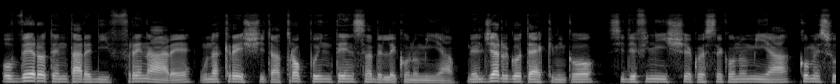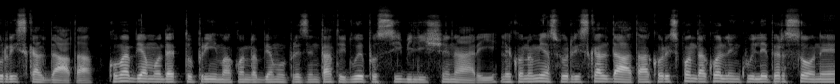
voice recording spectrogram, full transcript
ovvero tentare di frenare una crescita troppo intensa dell'economia. Nel gergo tecnico si definisce questa economia come surriscaldata. Come abbiamo detto prima quando abbiamo presentato i due possibili scenari, l'economia surriscaldata corrisponde a quella in cui le persone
